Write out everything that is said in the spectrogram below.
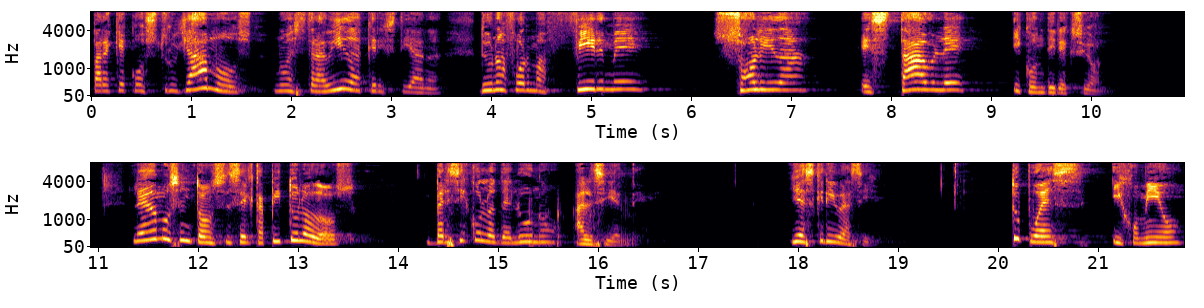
para que construyamos nuestra vida cristiana de una forma firme, sólida, estable y con dirección. Leamos entonces el capítulo 2, versículos del 1 al 7. Y escribe así. Tú pues, hijo mío,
